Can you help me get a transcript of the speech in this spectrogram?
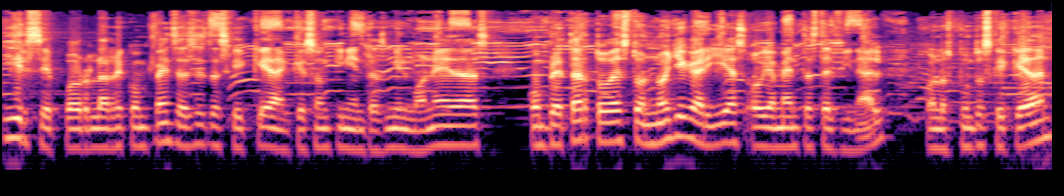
irse por las recompensas estas que quedan, que son 500 mil monedas. Completar todo esto no llegarías obviamente hasta el final con los puntos que quedan.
